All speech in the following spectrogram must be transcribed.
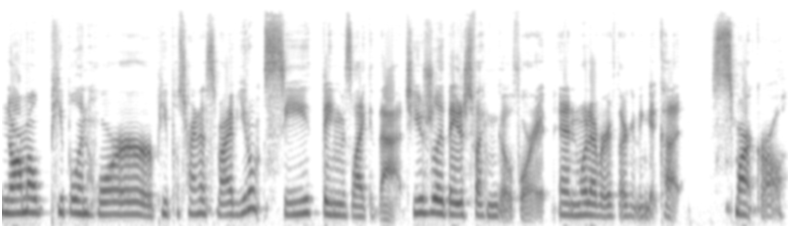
normal people in horror or people trying to survive, you don't see things like that. Usually they just fucking go for it and whatever if they're going to get cut. Smart girl.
